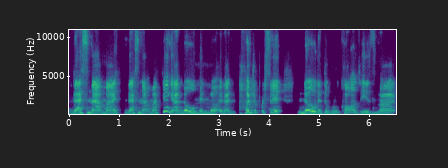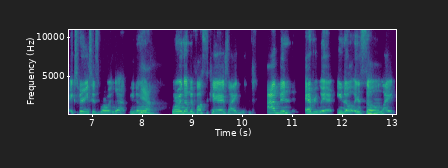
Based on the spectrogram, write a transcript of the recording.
that's not my that's not my thing. I know mm-hmm. and know and I 100% know that the root cause is my experiences growing up, you know. Yeah growing up in foster care, is like I've been everywhere, you know, and so mm-hmm. like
